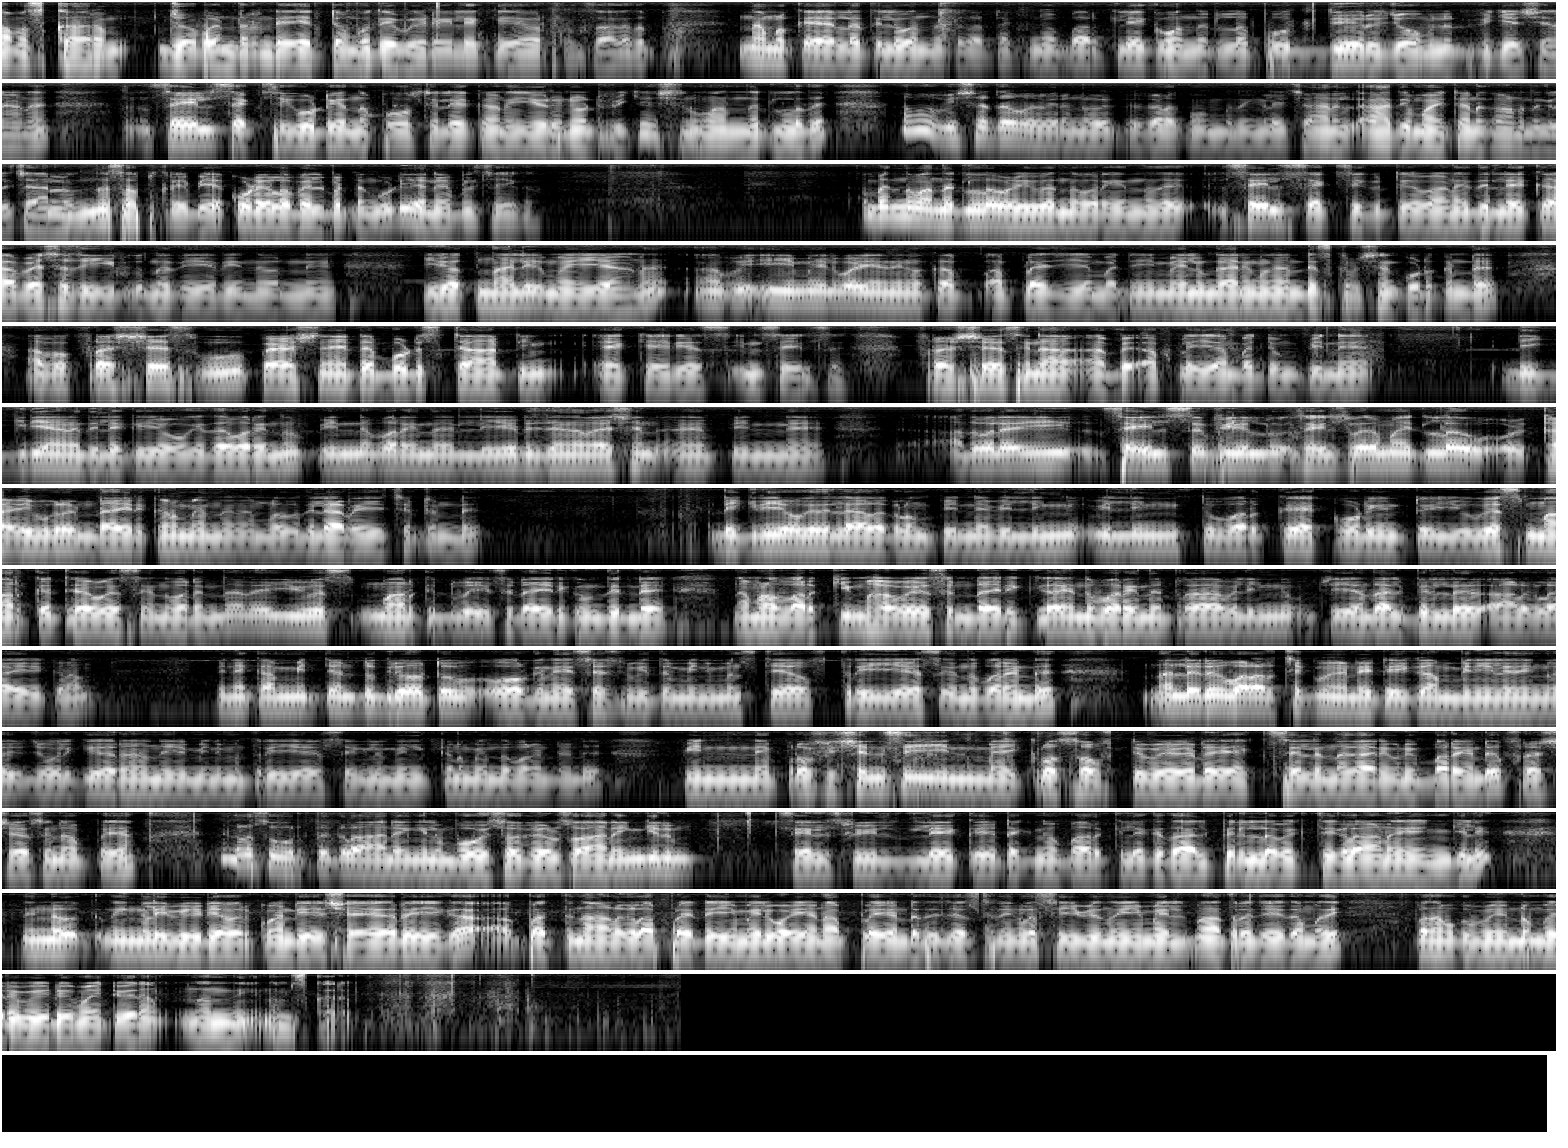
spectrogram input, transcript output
നമസ്കാരം. ജോ ബണ്ടറിന്റെ ഏറ്റവും പുതിയ വീഡിയോയിലേക്ക് ഏവർക്കും സ്വാഗതം. നമ്മൾ കേരളത്തിൽ വന്നിട്ടുള്ള ടെക്നോ പാർക്കിലേക്ക് വന്നിട്ടുള്ള പുതിയൊരു ജോബ് നോട്ടിഫിക്കേഷനാണ്. സെയിൽസ് എക്സിക്യൂട്ടീവ് എന്ന പോസ്റ്റിലേക്കാണ് ഈ ഒരു നോട്ടിഫിക്കേഷൻ വന്നിട്ടുള്ളത്. അപ്പോൾ വിശദ വിവരങ്ങൾക്ക് കടക്കും മുമ്പ് നിങ്ങൾ ഈ ചാനൽ ആദ്യമായിട്ടാണ് കാണുന്നതെങ്കിൽ ചാനൽ ഒന്ന് സബ്സ്ക്രൈബ് ചെയ്യുക. കൂടെയുള്ള ബെൽ ബട്ടൺ കൂടി എനേബിൾ ചെയ്യുക. അപ്പോൾ ഇന്ന് വന്നിട്ടുള്ള ഒഴിവ് എന്ന് പറയുന്നത് സെയിൽസ് എക്സിക്യൂട്ടീവ് ആണ്. ഇതിലേക്ക് അപേക്ഷ ചെയ്യുന്ന തീയതി എന്ന് പറഞ്ഞ് ഇരുപത്തിനാല് മെയ് ആണ്. അപ്പോൾ ഇമെയിൽ വഴി നിങ്ങൾക്ക് അപ്ലൈ ചെയ്യാൻ പറ്റും. ഇമെയിലും കാര്യങ്ങളും ഞാൻ ഡിസ്ക്രിപ്ഷൻ കൊടുക്കുന്നുണ്ട്. അപ്പോൾ freshers who passionate about starting a careers in sales ഫ്രഷേഴ്സിന് apply ചെയ്യാൻ പറ്റും. പിന്നെ ഡിഗ്രിയാണ് ഇതിലേക്ക് യോഗ്യത പറയുന്നു. പിന്നെ പറയുന്നത് ലീഡ് ജനറേഷൻ പിന്നെ അതുപോലെ ഈ സെയിൽസ് ഫീൽഡ് സെയിൽസ് പരമായിട്ടുള്ള കഴിവുകൾ ഉണ്ടായിരിക്കണം എന്ന് നമ്മൾ ഇതിൽ അറിയിച്ചിട്ടുണ്ട്. ഡിഗ്രി യോഗ്യതയുള്ള ആളുകളും പിന്നെ willing willing to work according to U S market hours എന്ന് പറയുന്നത് അതായത് യു എസ് മാർക്കറ്റ് ബേസ്ഡ് ആയിരിക്കും. ഇതിന്റെ നമ്മളെ വർക്കിംഗ് ഹവേഴ്സ് ഉണ്ടായിരിക്കുക എന്ന് പറയുന്നത് ട്രാവലിംഗ് ചെയ്യാൻ താല്പര്യമുള്ള ആളുകളായിരിക്കണം. പിന്നെ commit to grow to organisation with minimum stay of three years എന്ന് പറയുന്നത് നല്ലൊരു വളർച്ചയ്ക്ക് വേണ്ടിയിട്ട് ഈ കമ്പനിയിൽ നിങ്ങൾ ജോലിക്ക് കയറുകയാണെങ്കിൽ മിനിമം ത്രീ ഇയേഴ്സ് എങ്കിലും നിൽക്കണം എന്ന് പറഞ്ഞിട്ടുണ്ട്. പിന്നെ proficiency in Microsoft Word Excel എന്ന കാര്യം കൂടി പറയുന്നുണ്ട്. ഫ്രഷേഴ്സിന് ചെയ്യാം നിങ്ങളുടെ സുഹൃത്തുക്കൾ ആരെങ്കിലും ബോയ്സോ ഗേൾസോ ആരെങ്കിലും സെയിൽസ് ഫീൽഡിലേക്ക് ടെക്നോ പാർക്കിലേക്ക് താല്പര്യമുള്ള വ്യക്തികളാണ് എങ്കിൽ നിങ്ങൾ നിങ്ങൾ ഈ വീഡിയോ അവർക്ക് വേണ്ടി ഷെയർ ചെയ്യുക. പറ്റുന്ന ആളുകൾ അപ്ലൈ ചെയ്ത് ഇമെയിൽ വഴിയാണ് അപ്ലൈ ചെയ്യേണ്ടത്. ജസ്റ്റ് നിങ്ങൾ സി വി ഒന്ന് ഇമെയിൽ മാത്രം ചെയ്താൽ മതി. അപ്പോൾ നമുക്ക് വീണ്ടും ഒരു വീഡിയോ ആയിട്ട് വരാം. നന്ദി നമസ്കാരം.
